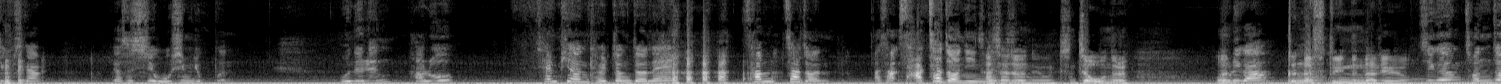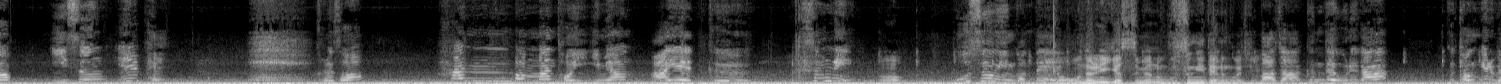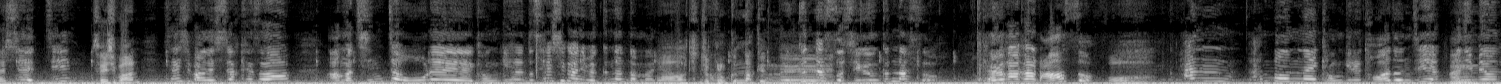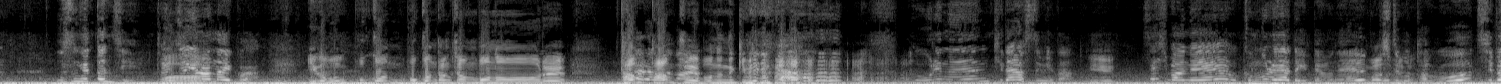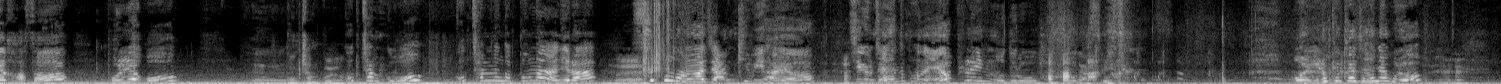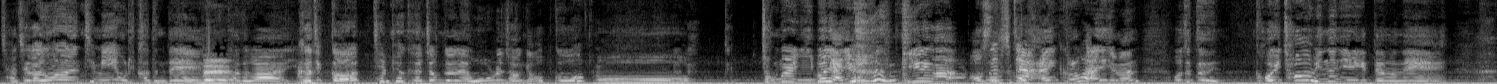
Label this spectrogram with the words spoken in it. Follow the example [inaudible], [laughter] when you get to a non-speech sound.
지금 시각 6시 56분. 오늘은 바로 챔피언 결정전의 [laughs] 3차전, 아, 4, 4차전이 있는 4차전이요. 진짜 오늘 완- 우리가 끝날 어, 수도 있는 날이에요. 지금 전적 2승 1패. 그래서 한 번만 더 이기면 아예 그 승리, 어. 우승인 건데. 그러니까 오늘 이겼으면 우승이 되는 거지. 맞아. 근데 우리가 그 경기를 몇 시에 했지? 3시 반? 3시 반에 시작해서 아마 진짜 오래 경기해도 3시간이면 끝난단 말이야. 아, 진짜 그럼 끝났겠네. 끝났어. 지금 끝났어. 결과가 나왔어. 어. 한, 한 번의 경기를 더 하든지 아니면 우승했던지 둘 와. 중에 하나일 거야. 이거 뭐 복권 복권 당첨 번호를 다음 기다렸다가. 다음 주에 보는 느낌이야. [laughs] 우리는 기다렸습니다. 예. 3시 반에 근무를 해야 되기 때문에 보지 맞습니다. 못하고 집에 가서 보려고 그, 꼭 참고요. 꼭 참고 꼭 참는 것 뿐만 아니라 네. 스포 당하지 않기 위하여 지금 제 핸드폰을 에어플레인 모드로 바꿔놨습니다. [laughs] 뭘 이렇게까지 하냐고요? 네. 자, 제가 응원하는 팀이 우리 카드인데 네. 우리 카드가 여지껏 챔피언 결정전에 오른 적이 없고 오. 정말 이번이 아니면 [laughs] 기회가 없을 없을지 것 같- 아니 그런 건 아니지만 어쨌든 거의 처음 있는 일이기 때문에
